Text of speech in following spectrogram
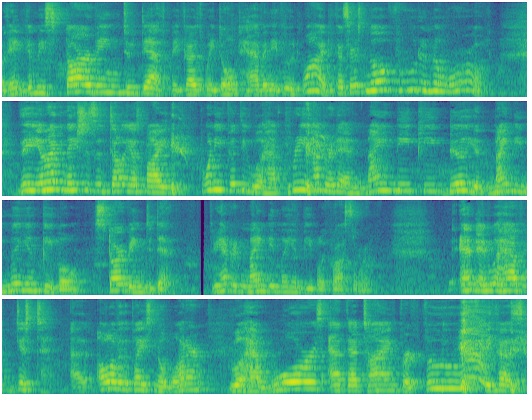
Okay, you're going to be starving to death because we don't have any food. Why? Because there's no food in the world. The United Nations is telling us by 2050 we'll have 390 billion, 90 million people starving to death. 390 million people across the world. And, and we'll have just uh, all over the place no water. We'll have wars at that time for food because,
